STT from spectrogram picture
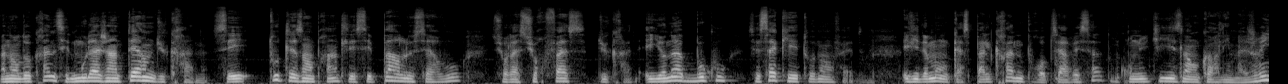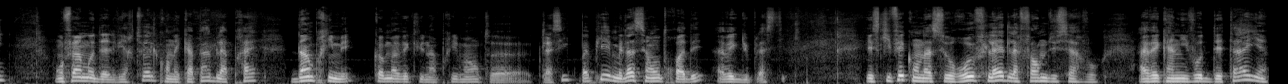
Un endocrâne, c'est le moulage interne du crâne. C'est toutes les empreintes laissées par le cerveau sur la surface du crâne. Et il y en a beaucoup. C'est ça qui est étonnant en fait. Évidemment, on casse pas le crâne pour observer ça, donc on utilise là encore l'imagerie. On fait un modèle virtuel qu'on est capable après d'imprimer, comme avec une imprimante euh, classique, papier, mais là c'est en 3D avec du plastique et ce qui fait qu'on a ce reflet de la forme du cerveau, avec un niveau de détail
